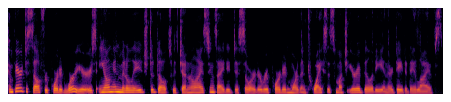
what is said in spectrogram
Compared to self reported worriers, young and middle aged adults with generalized anxiety disorder reported more than twice as much irritability in their day to day lives.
